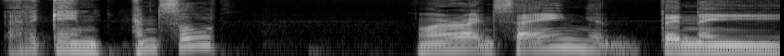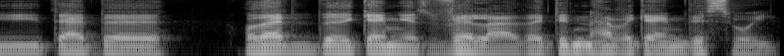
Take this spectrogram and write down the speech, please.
They had a game cancelled. Am I right in saying? Then they, they had the well, they had the game against Villa. They didn't have a game this week.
